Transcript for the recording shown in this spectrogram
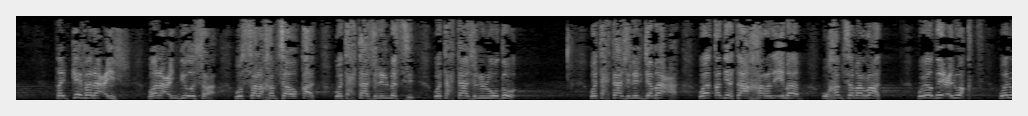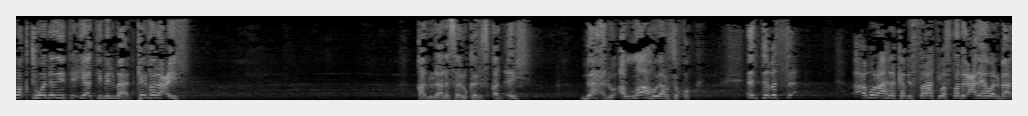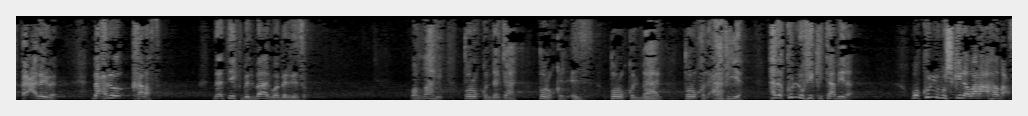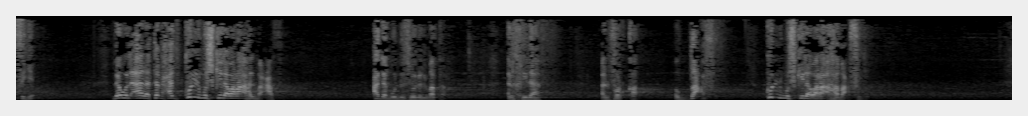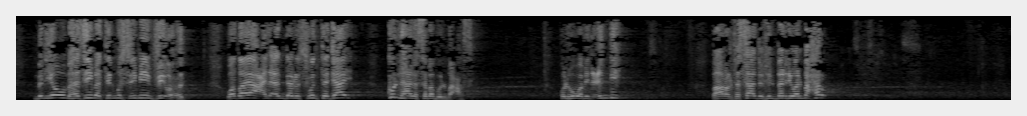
طيب كيف أنا أعيش وأنا عندي أسرة والصلاة خمسة أوقات وتحتاج للمسجد وتحتاج للوضوء وتحتاج للجماعة وقد يتأخر الإمام وخمس مرات ويضيع الوقت والوقت هو الذي يأتي بالمال. كيف نعيش؟ قالوا لا نسألك رزقا. إيش؟ نحن الله يرزقك. أنت بس أمر أهلك بالصلاة واصطبر عليها والباقي علينا. نحن خلاص. نأتيك بالمال وبالرزق. والله طرق النجاة طرق العز طرق المال طرق العافية هذا كله في كتابنا. وكل مشكلة وراءها معصية. لو الآن تبحث كل مشكلة وراءها المعاصي. عدم نزول المطر الخلاف الفرقة الضعف. كل مشكلة وراءها معصية. من يوم هزيمة المسلمين في أحد وضياع الأندلس وانت جاي كل هذا سبب المعاصي. قل هو من عندي ظهر الفساد في البر والبحر.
